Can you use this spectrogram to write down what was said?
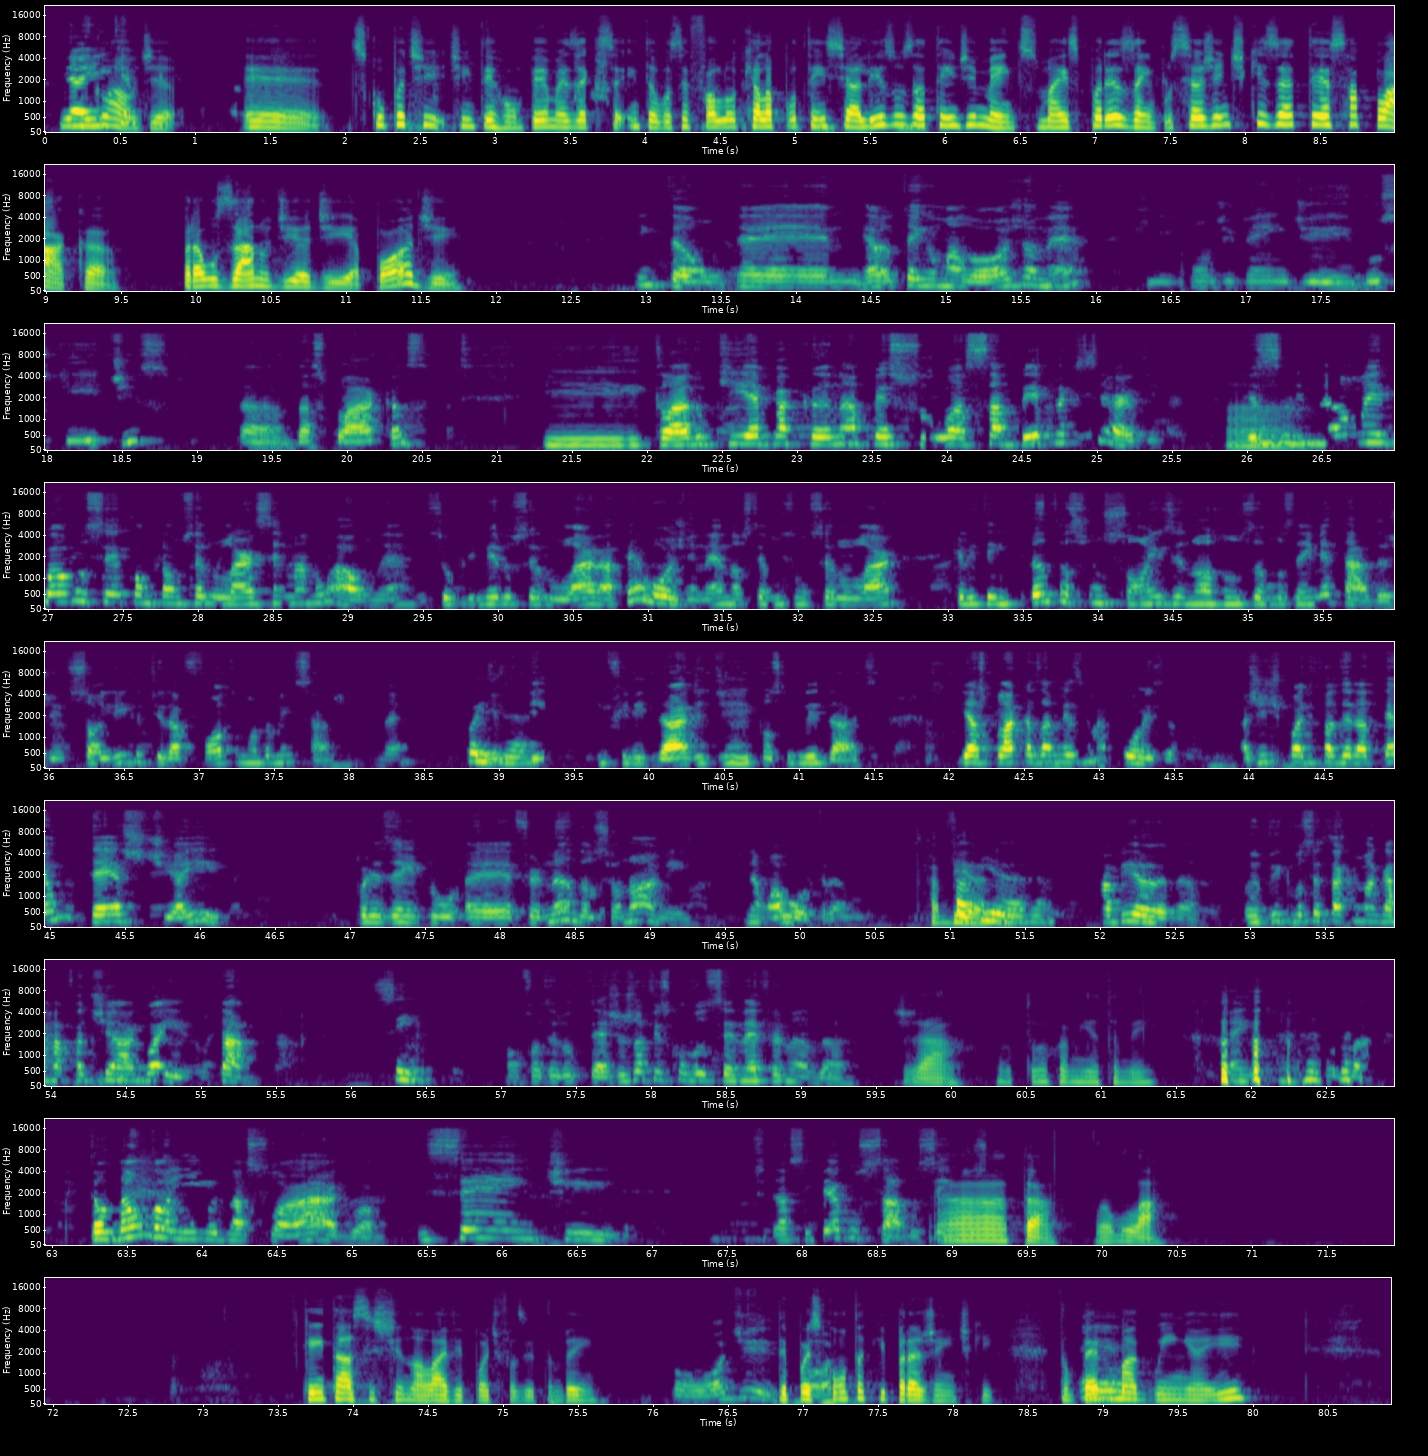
E aí, Cláudia, que... é, desculpa te, te, interromper, mas é que então você falou que ela potencializa os atendimentos, mas, por exemplo, se a gente quiser ter essa placa para usar no dia a dia, pode? Então, é, eu tenho uma loja, né, que, onde vende os kits da, das placas, e claro que é bacana a pessoa saber para que serve. Ah. Porque senão é igual você comprar um celular sem manual, né? O seu primeiro celular, até hoje, né? Nós temos um celular que ele tem tantas funções e nós não usamos nem metade. A gente só liga, tira foto e manda mensagem, né? Pois ele é. Tem infinidade de possibilidades. E as placas, a mesma coisa. A gente pode fazer até um teste aí. Por exemplo, é, Fernanda, o seu nome? Não, a outra. Fabiana. Fabiana. Fabiana, eu vi que você está com uma garrafa de água aí, não tá? Sim. Vamos fazer o teste. Eu já fiz com você, né, Fernanda? Já, eu estou com a minha também. É, então, então, dá um golinho da sua água e sente, assim, bem aguçado. Sente ah, tá. Vamos lá. Quem está assistindo a live pode fazer também? Pode. Depois pode. conta aqui pra gente. Que... Então pega é... uma aguinha aí.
